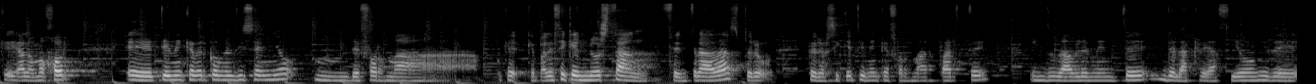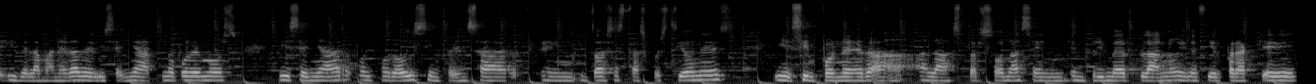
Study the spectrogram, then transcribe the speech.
que, a lo mejor eh, tienen que ver con el diseño mm, de forma que, que, parece que no están centradas, pero, pero sí que tienen que formar parte indudablemente de la creación y de, y de la manera de diseñar. No podemos diseñar hoy por hoy sin pensar en, todas estas cuestiones y sin poner a, las personas en, primer plano y decir para qué,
